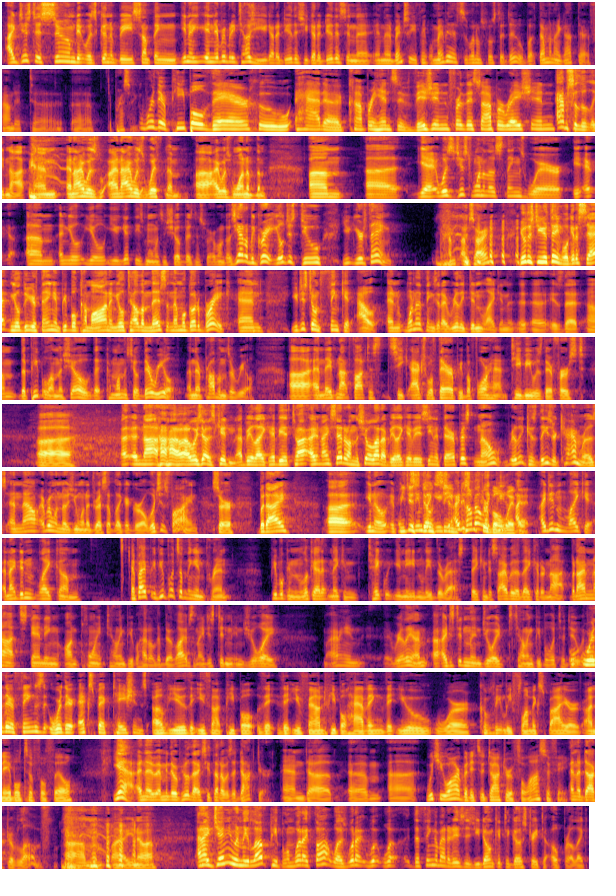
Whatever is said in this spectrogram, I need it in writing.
I just assumed it was going to be something, you know, and everybody tells you you got to do this, you got to do this, and, the, and then eventually you think, well, maybe this is what I'm supposed to do. But then when I got there, I found it uh, uh, depressing. were there people there who had a comprehensive vision for this operation? Absolutely not. And and I was and I was with them. Uh, I was one of them. Um, uh, yeah, it was just one of those things where, it, um, and you'll you'll you get these moments in show business where everyone goes, yeah, it'll be great. You'll just do y- your thing. I'm, I'm sorry. you'll just do your thing. We'll get a set and you'll do your thing, and people will come on and you'll tell them this, and then we'll go to break. And you just don't think it out. And one of the things that I really didn't like in, uh, uh, is that um, the people on the show that come on the show, they're real and their problems are real. Uh, and they've not thought to seek actual therapy beforehand. TV was their first. Uh, and not, I wish I was kidding. I'd be like, have you ta-? And I said it on the show a lot. I'd be like, have you seen a therapist? No, really, because these are cameras, and now everyone knows you want to dress up like a girl, which is fine, sir. But I, uh, you know, it You just seems don't like you should, seem I just felt like comfortable people- with I, it. I didn't like it, and I didn't like um, if I if you put something in print, people can look at it and they can take what you need and leave the rest. They can decide whether they could or not. But I'm not standing on point telling people how to live their lives, and I just didn't enjoy. I mean, really, I'm I just didn't enjoy telling people what to do. Were there lives. things that were there expectations of you that you thought people that, that you found people having that you were completely flummoxed by or unable to fulfill? Yeah, and I, I mean, there were people that actually thought I was a doctor and uh, um, uh, Which you are, but it's a doctor of philosophy. and a doctor of love. Um, uh, you know. And I genuinely love people. And what I thought was, what I, what, what, the thing about it is, is you don't get to go straight to Oprah. Like,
